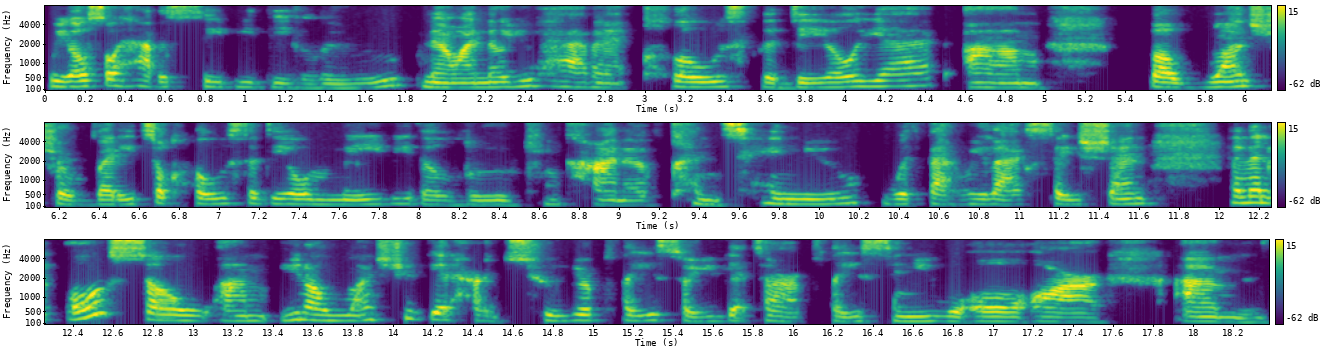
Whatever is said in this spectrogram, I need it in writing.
We also have a CBD lube. Now I know you haven't closed the deal yet, um, but once you're ready to close the deal, maybe the lube can kind of continue with that relaxation. And then also, um, you know, once you get her to your place or you get to our place and you all are um,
